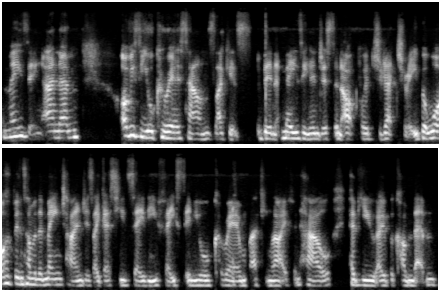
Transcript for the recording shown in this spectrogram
Amazing. And um, obviously your career sounds like it's been amazing and just an upward trajectory but what have been some of the main challenges i guess you'd say that you faced in your career and working life and how have you overcome them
